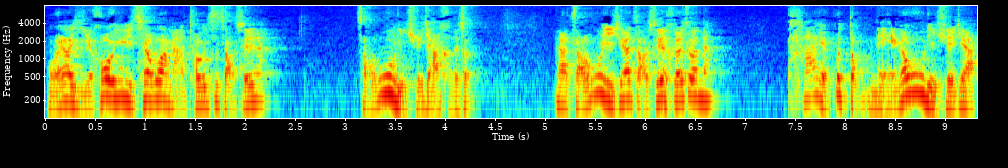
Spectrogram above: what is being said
我要以后预测往哪投资找谁呢？找物理学家合作。那找物理学家找谁合作呢？他也不懂哪个物理学家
